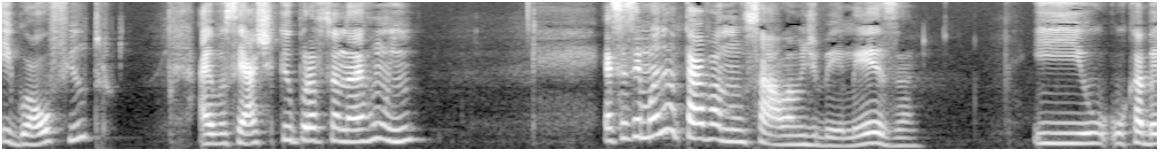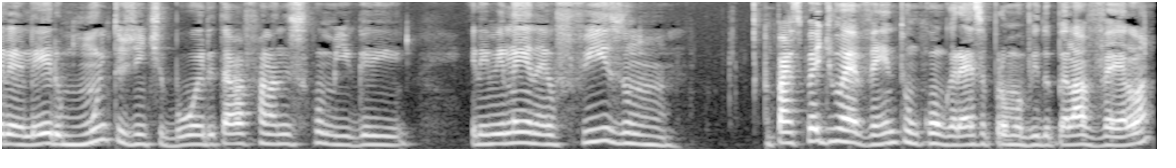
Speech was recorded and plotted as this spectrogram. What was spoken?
igual o filtro. Aí você acha que o profissional é ruim. Essa semana eu tava num salão de beleza e o, o cabeleireiro, muito gente boa, ele tava falando isso comigo. Ele, ele Milena, eu fiz um. Eu participei de um evento, um congresso promovido pela Vela,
